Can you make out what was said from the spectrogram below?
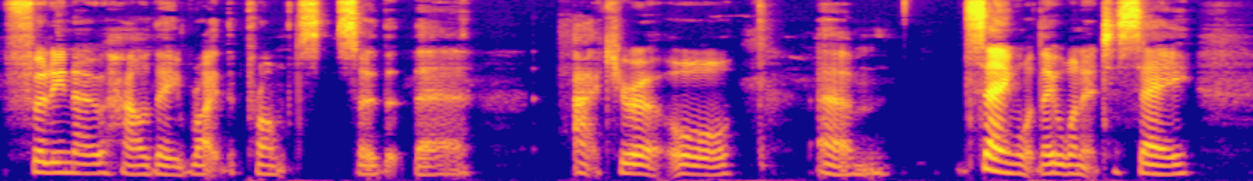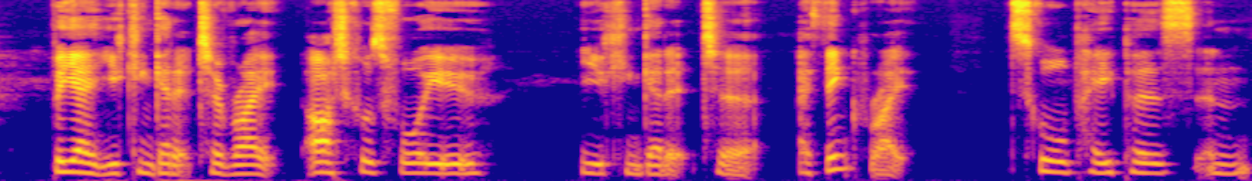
fully know how they write the prompts so that they're accurate or um, saying what they want it to say. But yeah, you can get it to write articles for you you can get it to, I think, write school papers, and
